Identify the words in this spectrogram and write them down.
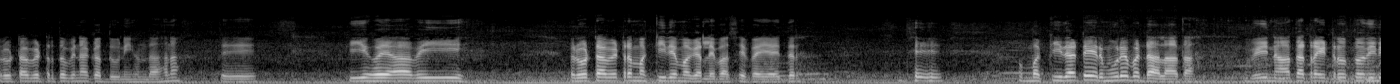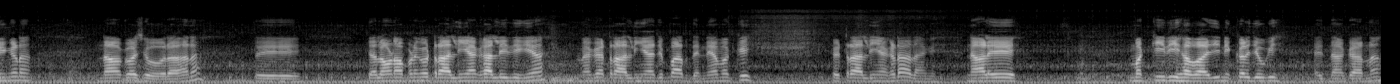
ਰੋਟਾਵੇਟਰ ਤੋਂ ਬਿਨਾ ਕੱਦੂ ਨਹੀਂ ਹੁੰਦਾ, ਹਨਾ? ਤੇ ਕੀ ਹੋਇਆ ਵੀ ਰੋਟਾਵੇਟਰ ਮੱਕੀ ਦੇ ਮਗਰਲੇ ਪਾਸੇ ਪਏ ਆ ਇੱਧਰ। ਤੇ ਮੱਕੀ ਦਾ ਢੇਰ ਮੂਰੇ ਵੱਡਾ ਲਾਤਾ। ਵੀ ਨਾ ਤਾਂ ਟਰੈਕਟਰ ਉੱਤੋਂ ਦੀ ਨਿਕਣਾ ਨਾ ਕੁਝ ਹੋਰ ਆ, ਹਨਾ? ਤੇ ਚਲ ਹੁਣ ਆਪਣੇ ਕੋਲ ਟਰਾਲੀਆਂ ਖਾਲੀ ਸੀਗੀਆਂ, ਮੈਂ ਕਿਹਾ ਟਰਾਲੀਆਂ 'ਚ ਭਰ ਦਿੰਨੇ ਆ ਮੱਕੀ ਫਿਰ ਟਰਾਲੀਆਂ ਖੜਾ ਦਾਂਗੇ। ਨਾਲੇ ਮੱਕੀ ਦੀ ਹਵਾ ਜੀ ਨਿਕਲ ਜੂਗੀ ਇਦਾਂ ਕਰਨਾ,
